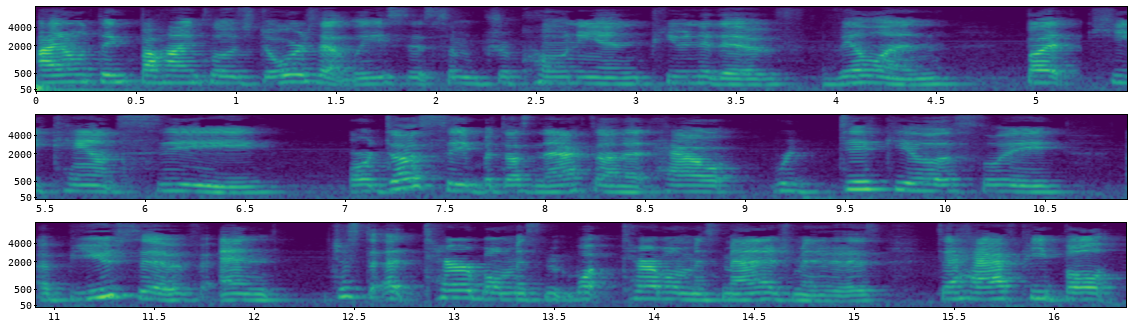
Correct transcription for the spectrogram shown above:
I don't think behind closed doors, at least, is some draconian, punitive villain. But he can't see, or does see, but doesn't act on it. How ridiculously abusive and just a terrible mis what terrible mismanagement it is to have people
